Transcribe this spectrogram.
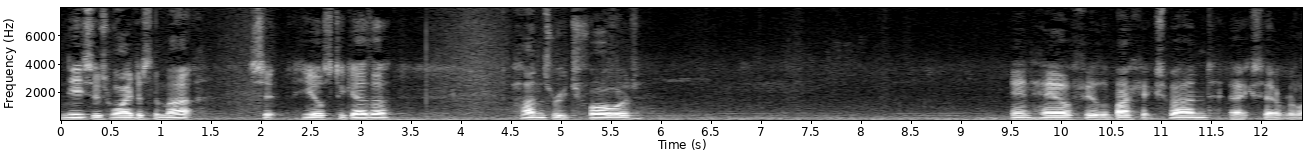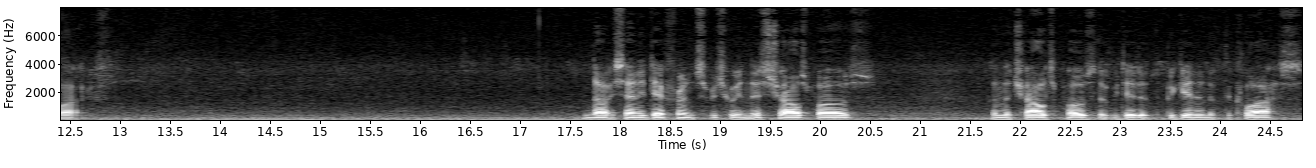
Knees as wide as the mat, sit heels together, hands reach forward. Inhale, feel the back expand. Exhale, relax. Notice any difference between this child's pose and the child's pose that we did at the beginning of the class.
